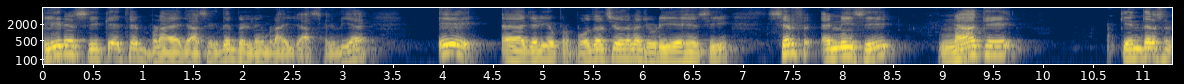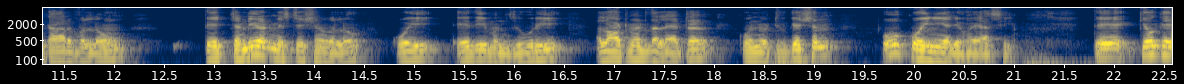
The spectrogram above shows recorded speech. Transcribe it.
ਕਲੀਅਰੈਂਸ ਸੀ ਕਿ ਇੱਥੇ ਬਣਾਇਆ ਜਾ ਸਕਦੇ, ਬਿਲਡਿੰਗ ਬਣਾਈ ਜਾ ਸਕਦੀ ਹੈ। ਇਹ ਜਿਹੜੀ ਉਹ ਪ੍ਰਪੋਜ਼ਲ ਸੀ ਉਹਦੇ ਨਾਲ ਜੁੜੀ ਇਹ ਸੀ, ਸਿਰਫ ਇੰਨੀ ਸੀ, ਨਾ ਕਿ ਕੇਂਦਰ ਸਰਕਾਰ ਵੱਲੋਂ ਤੇ ਚੰਡੀਗੜ੍ਹ ਐਡਮਿਨਿਸਟ੍ਰੇਸ਼ਨ ਵੱਲੋਂ ਕੋਈ ਇਹਦੀ ਮਨਜ਼ੂਰੀ ਅਲਾਟਮੈਂਟ ਦਾ ਲੈਟਰ ਕੋਈ ਨੋਟੀਫਿਕੇਸ਼ਨ ਉਹ ਕੋਈ ਨਹੀਂ ਅਜੇ ਹੋਇਆ ਸੀ। ਤੇ ਕਿਉਂਕਿ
